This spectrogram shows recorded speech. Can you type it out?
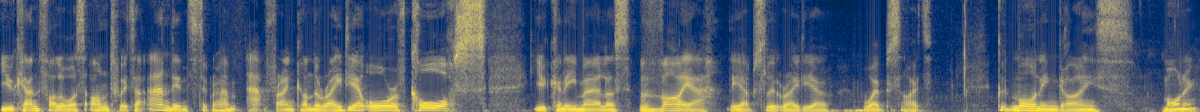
you can follow us on Twitter and Instagram at Frank on the Radio, or of course, you can email us via the Absolute Radio website. Good morning, guys. Morning.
